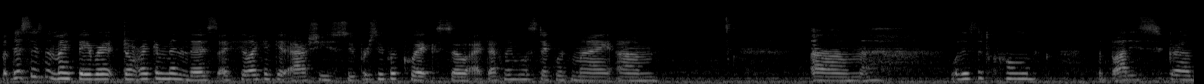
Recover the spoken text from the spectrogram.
But this isn't my favorite. Don't recommend this. I feel like I get ashy super, super quick, so I definitely will stick with my, um, um, what is it called? the body scrub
